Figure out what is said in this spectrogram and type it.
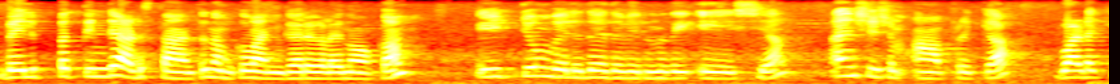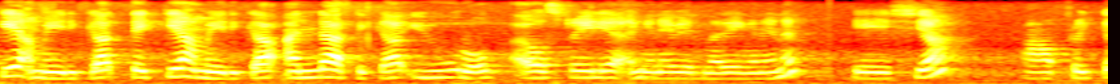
വലിപ്പത്തിന്റെ അടിസ്ഥാനത്തിൽ നമുക്ക് വൻകരകളെ നോക്കാം. ഏറ്റവും വലുത് ഏത് വരുന്നത്? ഏഷ്യ. അതിനുശേഷം ആഫ്രിക്ക വടക്കേ അമേരിക്ക തെക്കേ അമേരിക്ക അന്റാർട്ടിക്ക യൂറോപ്പ് ഓസ്ട്രേലിയ എങ്ങനെ വരുന്നത്? എങ്ങനെയാണ്? ഏഷ്യ ആഫ്രിക്ക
